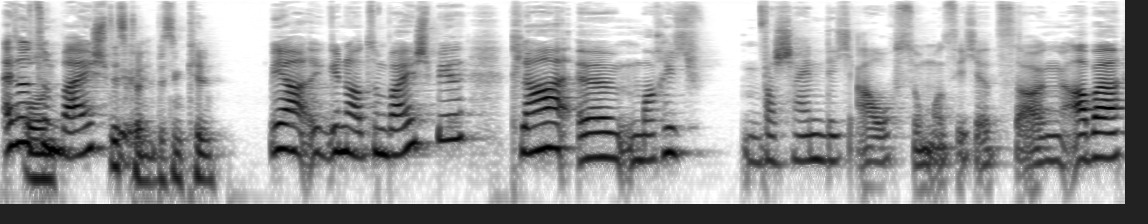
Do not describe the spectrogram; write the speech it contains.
Also und zum Beispiel. Das könnte ein bisschen killen. Ja, genau, zum Beispiel, klar, äh, mache ich wahrscheinlich auch, so muss ich jetzt sagen. Aber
